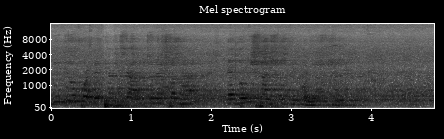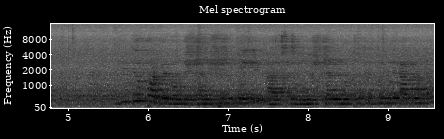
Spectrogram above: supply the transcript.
দ্বিতীয় পর্বে থাকছে আলোচনা সভা এবং সাংস্কৃতিক অনুষ্ঠান। দ্বিতীয় পর্বের অনুষ্ঠানের শুরুতেই আজকের অনুষ্ঠানের অতিথিবৃন্দের আগমন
